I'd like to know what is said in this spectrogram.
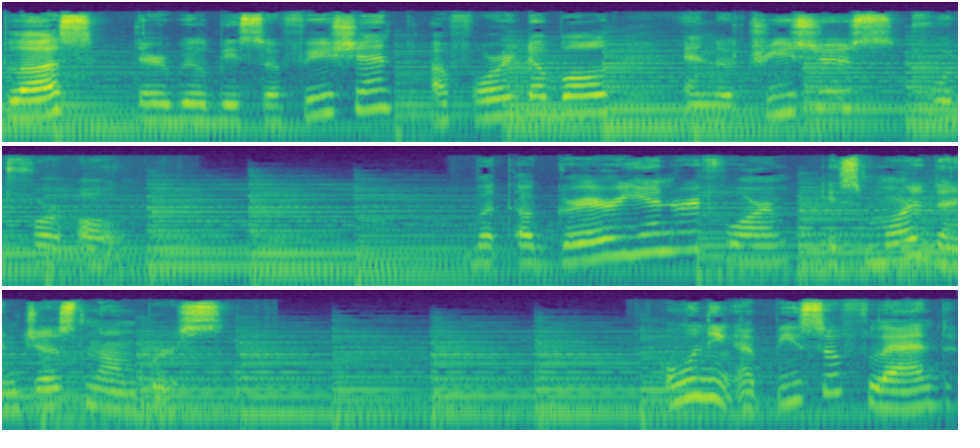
Plus, there will be sufficient, affordable, and nutritious food for all. But agrarian reform is more than just numbers. Owning a piece of land,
